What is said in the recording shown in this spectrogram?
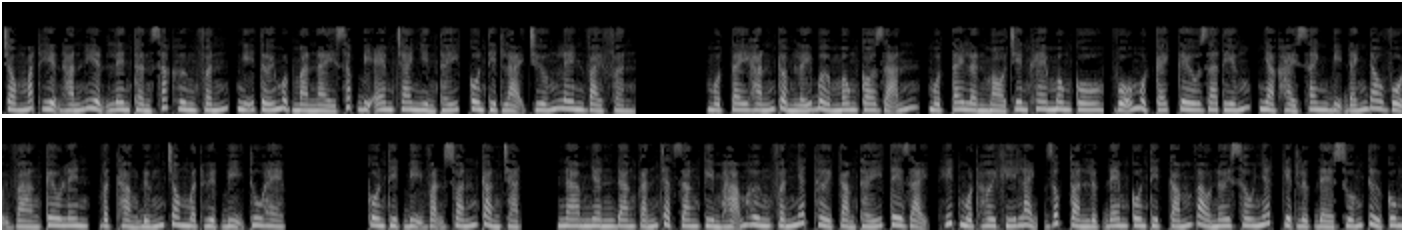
Trong mắt hiện hắn hiện lên thần sắc hưng phấn, nghĩ tới một màn này sắp bị em trai nhìn thấy, côn thịt lại trướng lên vài phần. Một tay hắn cầm lấy bờ mông co giãn, một tay lần mò trên khe mông cô, vỗ một cái, kêu ra tiếng, nhạc hải xanh bị đánh đau vội vàng kêu lên, vật thẳng đứng trong mật huyệt bị thu hẹp. Côn thịt bị vặn xoắn càng chặt. Nam nhân đang cắn chặt răng kìm hãm hưng phấn nhất thời cảm thấy tê dại, hít một hơi khí lạnh, dốc toàn lực đem côn thịt cắm vào nơi sâu nhất, kiệt lực đè xuống tử cung,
